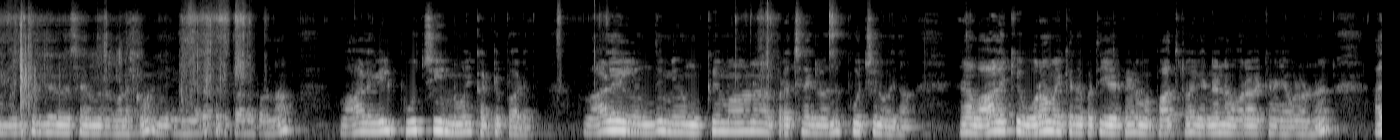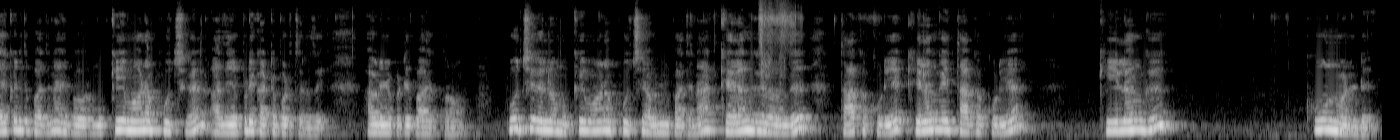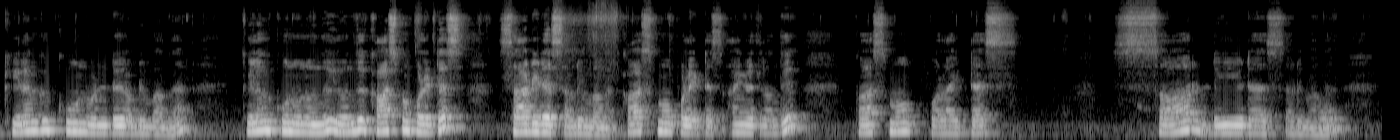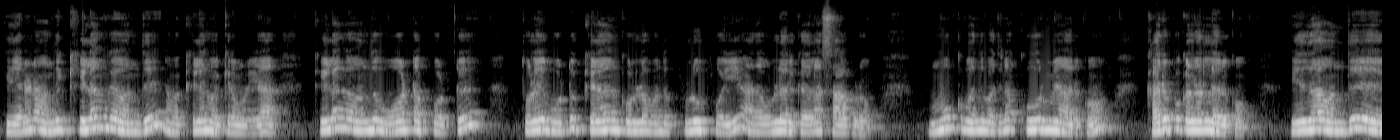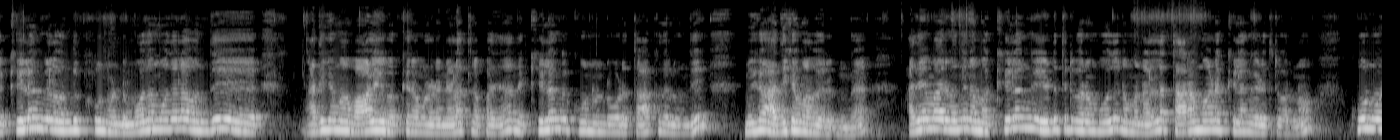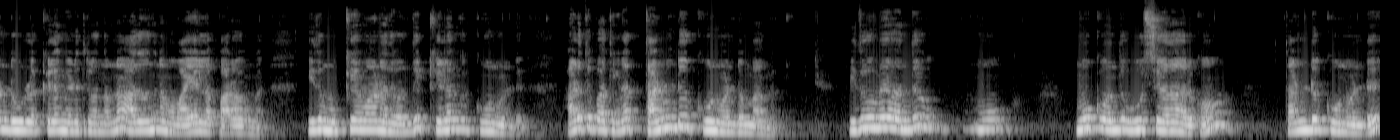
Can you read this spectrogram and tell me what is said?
மதிப்பிடுத்த விவசாயம் வணக்கம். இன்றைக்கி நம்ம எதை பற்றி பார்க்க போகிறோம்னா வாழையில் பூச்சி நோய் கட்டுப்பாடு. வாழையில் வந்து மிக முக்கியமான பிரச்சனைகள் வந்து பூச்சி நோய் தான். ஏன்னா வாழைக்கு உரம் வைக்கிறத பற்றி ஏற்கனவே நம்ம பார்த்துட்டோம். என்னென்ன உரம் வைக்கணும் எவ்வளோன்னு அதுக்கடுத்து பார்த்தீங்கன்னா இப்போ ஒரு முக்கியமான பூச்சிகள் அது எப்படி கட்டுப்படுத்துறது அப்படின்னு பற்றி பார்க்க போகிறோம் பூச்சிகளில் முக்கியமான பூச்சி அப்படின்னு பார்த்தீங்கன்னா கிழங்குகளை வந்து தாக்கக்கூடிய கிழங்கை தாக்கக்கூடிய கிழங்கு கூன் வண்டு கிழங்கு கூன் வண்டு அப்படிம்பாங்க. கிழங்கு கூன் ஒன்று வந்து இது வந்து காஸ்மோபொலைட்டஸ் சாடிடஸ் அப்படிம்பாங்க. காஸ்மோபொலைட்டஸ் ஆங்கிலத்தில் வந்து காஸ்மோபொலைட்டஸ் சார்டிடஸ் அப்படிம்பாங்க. இது என்னென்னா வந்து கிழங்கை வந்து நம்ம கிழங்கு வைக்கிறோம் இல்லையா? கிழங்கை வந்து ஓட்டை போட்டு துளை போட்டு கிழங்குக்குள்ளே வந்து புழு போய் அதை உள்ளே இருக்கிறதெல்லாம் சாப்பிடும். மூக்கு வந்து பார்த்திங்கன்னா கூர்மையாக இருக்கும். கருப்பு கலரில் இருக்கும். இதுதான் வந்து கிழங்குல வந்து கூன் வண்டு முத முதல்ல வந்து அதிகமாக வாழை வைக்கிறவங்களோட நிலத்தில் பார்த்தீங்கன்னா அந்த கிழங்கு கூன் தாக்குதல் வந்து மிக அதிகமாக இருக்குங்க. அதே மாதிரி வந்து நம்ம கிழங்கு எடுத்துகிட்டு வரும்போது நம்ம நல்ல தரமான கிழங்கு எடுத்துகிட்டு வரணும். கூன் வண்டு உள்ள கிழங்கு எடுத்துகிட்டு வந்தோம்னா அது வந்து நம்ம வயலில் பரவுங்க. இது முக்கியமானது வந்து கிழங்கு கூன் வண்டு அடுத்து பார்த்தீங்கன்னா தண்டு கூன் வண்டும்பாங்க இதுவுமே வந்து மூ மூக்கு வந்து ஊசியாக தான் இருக்கும். தண்டு கூன் வண்டு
